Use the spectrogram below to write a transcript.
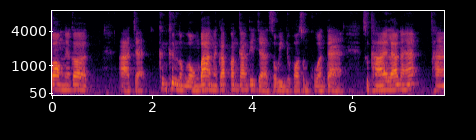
กล้องเนี่ยก็อาจจะขึ้นขึ้นลงลงบ้างนะครับ ค่อนข้างที่จะสวิงอยู่พอสมควรแต่สุดท้ายแล้วนะฮะทาง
